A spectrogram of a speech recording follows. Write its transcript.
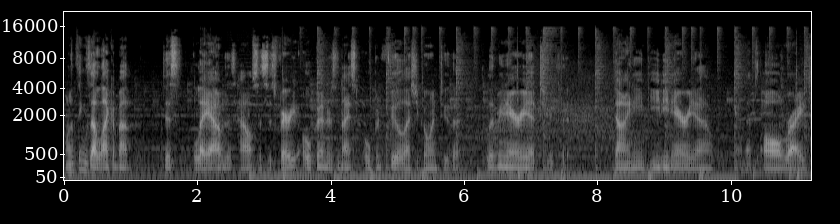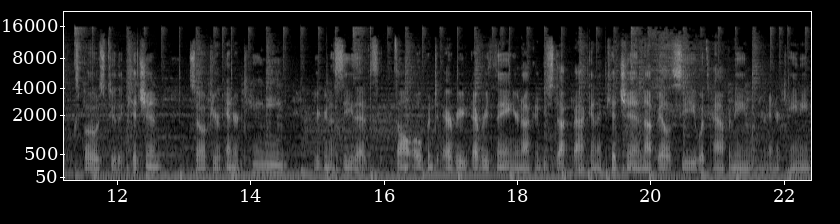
One of the things I like about this layout of this house is it's very open. There's a nice open feel as you go into the living area to the dining, eating area, that's all right exposed to the kitchen. So if you're entertaining, you're gonna see that it's, it's all open to every everything. You're not gonna be stuck back in a kitchen, not be able to see what's happening when you're entertaining.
